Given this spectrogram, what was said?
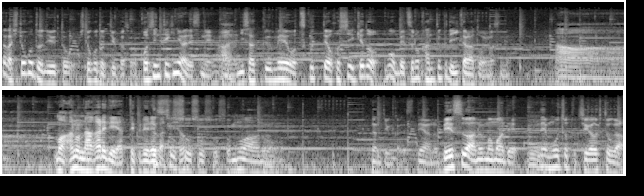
ただ一言で言うと一言っていうかその個人的にはですね、あのはい2作目を作ってほしいけどもう別の監督でいいかなと思いますね。あー。まああの流れでやってくれればでしょ。そうそうそうそう。そうもうあの、なんていうかですねあのベースはあのままで、うん。でもうちょっと違う人が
